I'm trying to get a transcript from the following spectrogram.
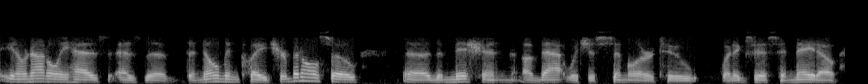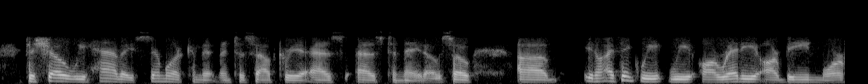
you know not only has as the the nomenclature, but also uh, the mission of that which is similar to what exists in NATO to show we have a similar commitment to South Korea as as to NATO. So, uh, you know, I think we we already are being more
